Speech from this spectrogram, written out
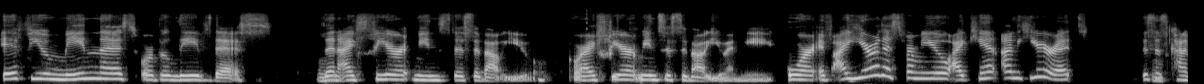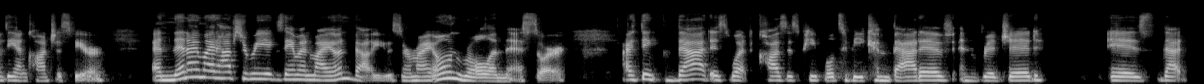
if you mean this or believe this, mm-hmm. then I fear it means this about you, or I fear it means this about you and me. Or if I hear this from you, I can't unhear it. This mm-hmm. is kind of the unconscious fear. And then I might have to re examine my own values or my own role in this. Or I think that is what causes people to be combative and rigid is that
